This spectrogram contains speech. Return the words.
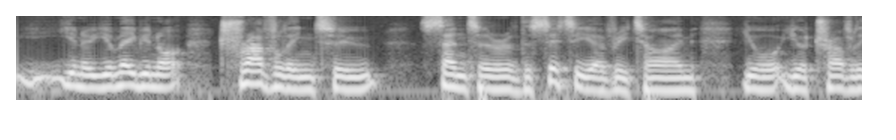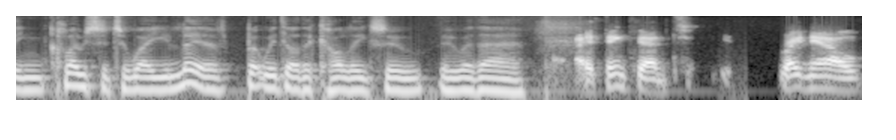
you know you're maybe not travelling to centre of the city every time. You're you're travelling closer to where you live, but with other colleagues who who are there. I think that right now,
